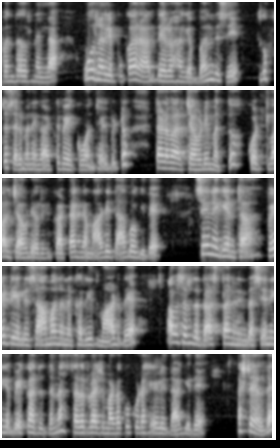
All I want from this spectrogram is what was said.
ಬಂದವ್ರನ್ನೆಲ್ಲ ಊರಿನಲ್ಲಿ ಪುಕಾರ ಆಗದೆ ಇರೋ ಹಾಗೆ ಬಂಧಿಸಿ ಗುಪ್ತ ಸೆರೆಮನೆಗೆ ಅಟ್ಟಬೇಕು ಅಂತ ಹೇಳಿಬಿಟ್ಟು ತಳವಾರ್ ಚಾವಡಿ ಮತ್ತು ಕೊಟ್ವಾಲ್ ಚಾವಡಿ ಅವರಿಗೆ ಕಟ್ಟಾಜ್ಞೆ ಮಾಡಿದ್ದಾಗೋಗಿದೆ ಸೇನೆಗೆ ಅಂತ ಪೇಟೆಯಲ್ಲಿ ಸಾಮಾನನ್ನು ಖರೀದಿ ಮಾಡದೆ ಅವಸರದ ದಾಸ್ತಾನಿನಿಂದ ಸೇನೆಗೆ ಬೇಕಾದದ್ದನ್ನು ಸರಬರಾಜು ಮಾಡೋಕ್ಕೂ ಕೂಡ ಹೇಳಿದ್ದಾಗಿದೆ. ಅಷ್ಟೇ ಅಲ್ಲದೆ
